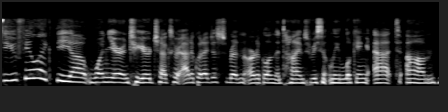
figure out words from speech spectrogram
Do you feel like the uh, one year and two year checks are adequate? I just read an article in the Times recently looking at um,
